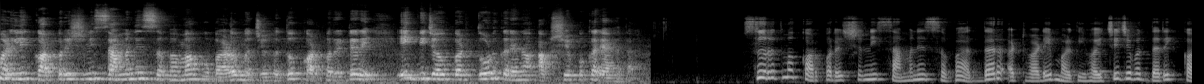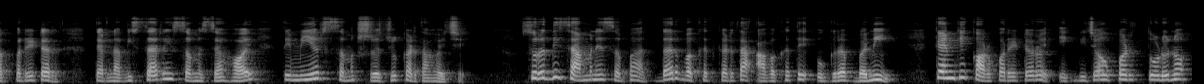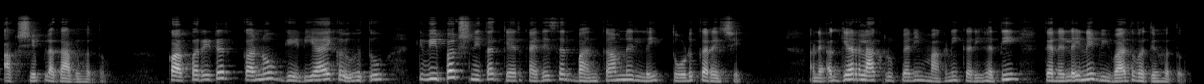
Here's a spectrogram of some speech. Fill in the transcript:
મળેલી કોર્પોરેશનની સામાન્ય સભામાં હોબાળો મચ્યો હતો. કોર્પોરેટરે એકબીજા ઉપર તોડ કર્યાનો આક્ષેપો કર્યા હતા. સુરતમાં કોર્પોરેશનની સામાન્ય સભા દર અઠવાડિયે મળતી હોય છે, જેમાં દરેક કોર્પોરેટર તેમના વિસ્તારની સમસ્યા હોય તે મેયર સમક્ષ રજૂ કરતા હોય છે. સુરતની સામાન્ય સભા દર વખત કરતાં આ વખતે ઉગ્ર બની, કેમ કે કોર્પોરેટરોએ એકબીજા ઉપર તોડનો આક્ષેપ લગાવ્યો હતો. કોર્પોરેટર કનુ ગેડિયાએ કહ્યું હતું કે વિપક્ષ નેતા ગેરકાયદેસર બાંધકામને લઈ તોડ કરે છે. અને અગિયાર લાખ રૂપિયાની માગણી કરી હતી, તેને લઈને વિવાદ વધ્યો હતો.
